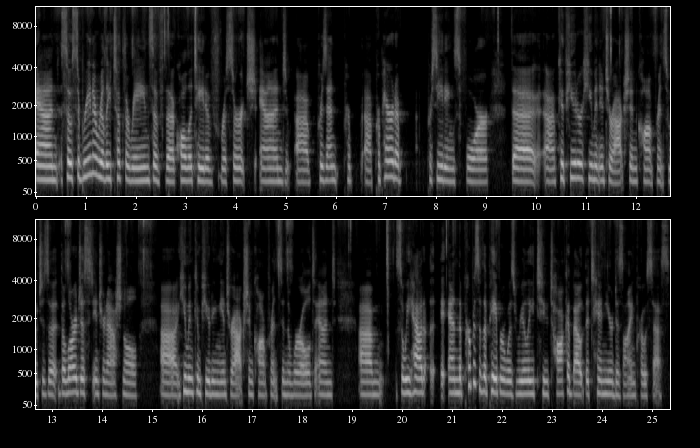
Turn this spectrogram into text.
and so Sabrina really took the reins of the qualitative research and uh, present pre- uh, prepared a proceedings for the uh, Computer Human Interaction Conference, which is a, the largest international uh, human computing interaction conference in the world. And um, so we had, and the purpose of the paper was really to talk about the 10 year design process.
